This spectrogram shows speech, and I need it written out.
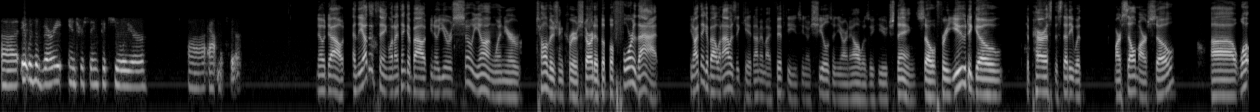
Uh, it was a very interesting, peculiar uh, atmosphere. No doubt. And the other thing, when I think about, you know, you were so young when your television career started, but before that, you know, I think about when I was a kid, I'm in my 50s, you know, Shields and Yarnell was a huge thing. So for you to go to Paris to study with Marcel Marceau, uh, what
